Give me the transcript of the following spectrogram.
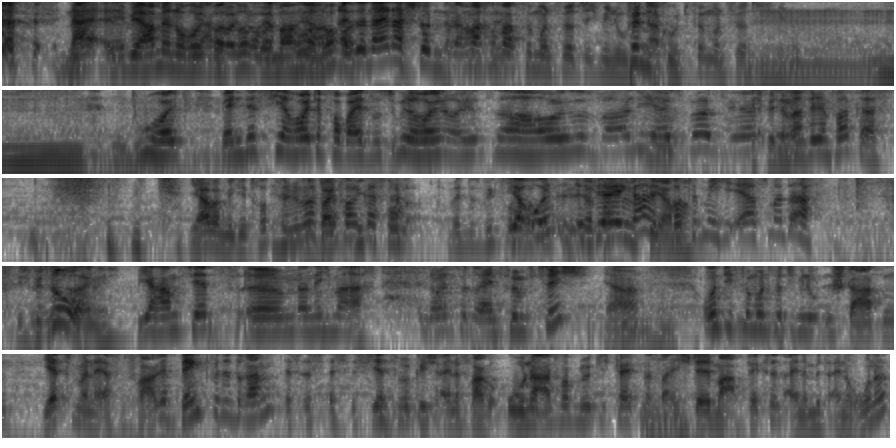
Na, äh, Nee, wir haben ja noch heute was heute noch, wir machen ja vor. noch Also was. in einer Stunde. Oder machen wir 45 Minuten? Find ich gut. 45 Minuten. Du heulst, wenn das hier heute vorbei ist, wirst du wieder heulen, oh, jetzt nach Hause fahren, die S-Bahn fährt. Ich bin immer für den Podcast. Ja, aber mir geht trotzdem, Ich bin immer sobald das Mikrofon, wenn das Mikrofon Ja, aus und ist, ist, ist ja trotzdem egal. Trotzdem bin ich erstmal da. Wie spät ist So, es eigentlich? wir haben es jetzt ähm, Noch nicht mal acht. 19.53 ja. Und die 45 Minuten starten jetzt mit meiner ersten Frage. Denkt bitte dran, es ist, es ist jetzt wirklich eine Frage ohne Antwortmöglichkeiten. Das heißt, ich stelle mal abwechselnd, eine mit, eine ohne.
